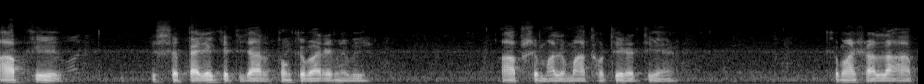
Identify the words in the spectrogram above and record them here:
आपकी इससे पहले की तजारतों के बारे में भी आपसे मालूम होती रहती हैं। कि माशाल्लाह आप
